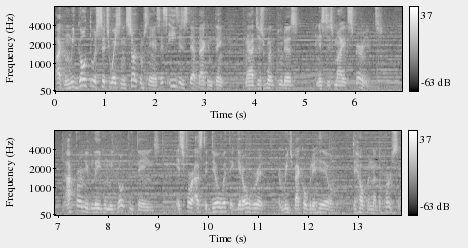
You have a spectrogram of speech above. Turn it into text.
Like when we go through a situation and circumstance, it's easy to step back and think, man, I just went through this and it's just my experience. I firmly believe when we go through things, it's for us to deal with it, get over it, and reach back over the hill to help another person.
